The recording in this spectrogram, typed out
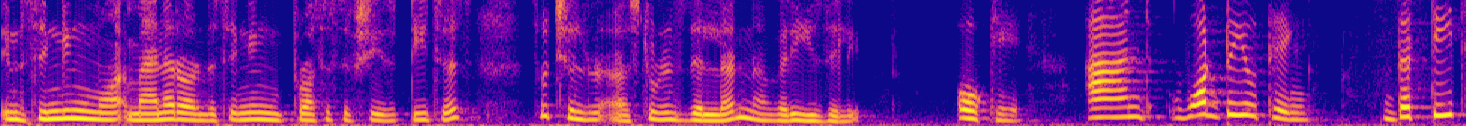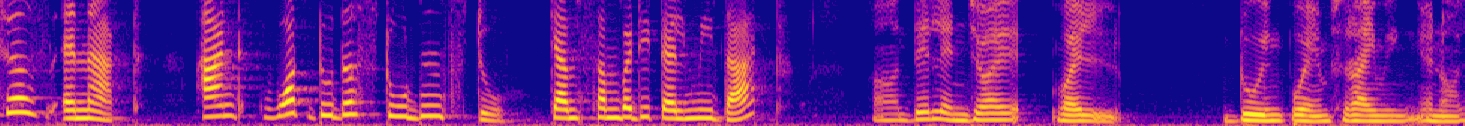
in the singing mo- manner or in the singing process if she teaches so children uh, students they learn uh, very easily Okay. And what do you think? The teachers enact and what do the students do? Can somebody tell me that? Uh, they'll enjoy while doing poems, rhyming, and all.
